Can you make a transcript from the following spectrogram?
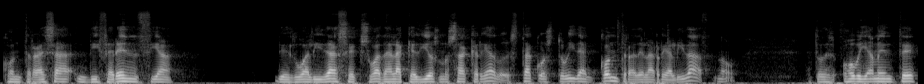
contra esa diferencia de dualidad sexual en la que Dios nos ha creado, está construida en contra de la realidad, ¿no? Entonces, obviamente,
